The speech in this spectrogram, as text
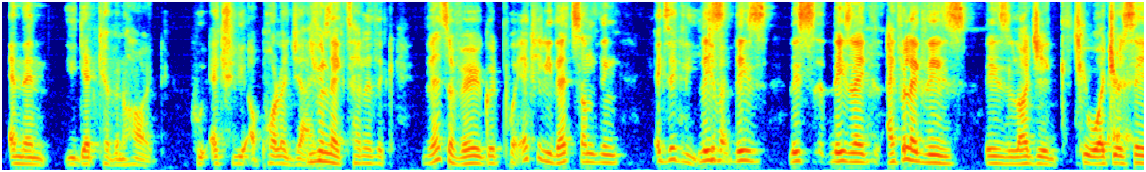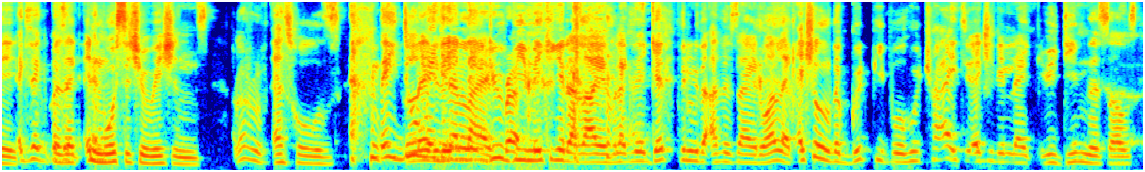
and then you get Kevin Hart who actually apologized. Even like Tyler, the, that's a very good point. Actually, that's something. exactly. There's, Kevin- there's, there's, there's like, I feel like there's, there's logic to what you're eh, saying. exactly. Because like in most situations, a lot of assholes they do like, make they, it alive. they do bruh. be making it alive. like they get through the other side. While like actual the good people who try to actually like redeem themselves,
